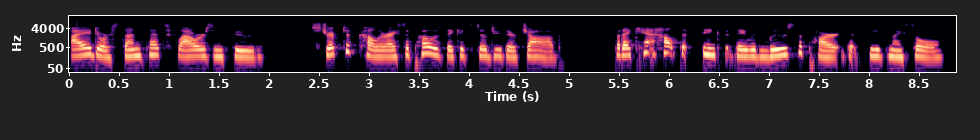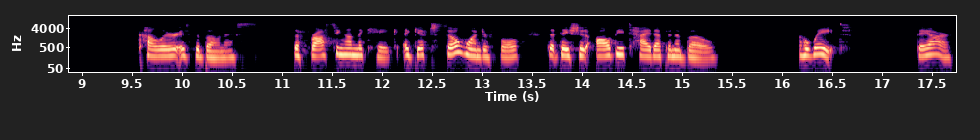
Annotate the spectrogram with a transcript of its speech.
I adore sunsets, flowers, and food. Stripped of color, I suppose they could still do their job but I can't help but think that they would lose the part that feeds my soul. Color is the bonus, the frosting on the cake, a gift so wonderful that they should all be tied up in a bow. Oh, wait, they are.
